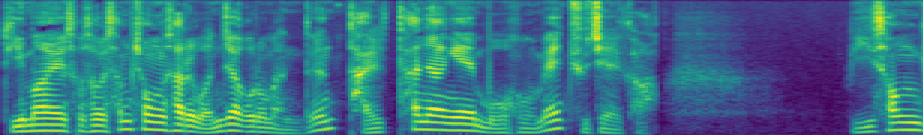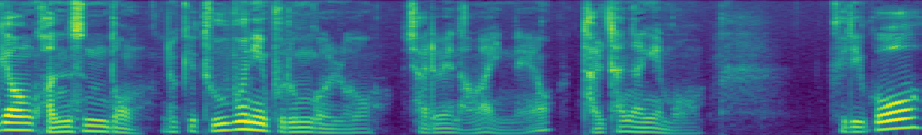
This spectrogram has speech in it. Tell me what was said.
뒤마의 소설 삼총사를 원작으로 만든 달탄양의 모험의 주제가 위성경 권순동 이렇게 두 분이 부른 걸로 자료에 나와 있네요. 달탄양의 모험. 그리고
